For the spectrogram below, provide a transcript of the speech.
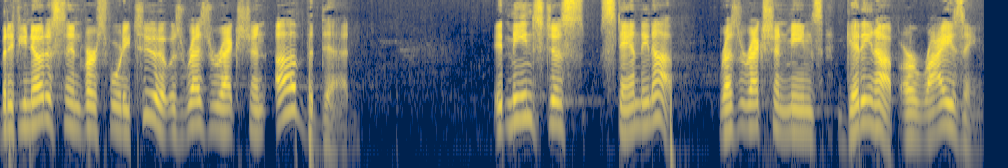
But if you notice in verse 42, it was resurrection of the dead. It means just standing up. Resurrection means getting up or rising.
